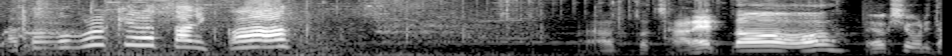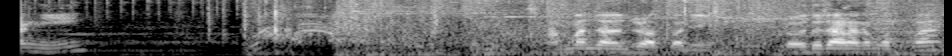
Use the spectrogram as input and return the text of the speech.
나 더블킬 했다니까? 아또 잘했다. 역시 우리 탕이. 잠만 자는 줄 알았더니 너희도 잘하는 것만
